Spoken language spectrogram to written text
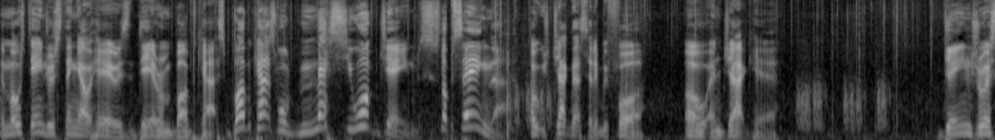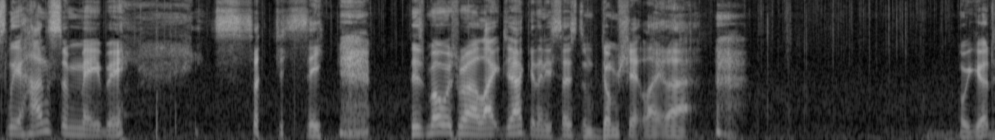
The most dangerous thing out here is deer and bobcats. Bobcats will mess you up, James. Stop saying that. Oh, it's Jack that said it before. Oh, and Jack here. Dangerously handsome, maybe. Such a C. There's moments where I like Jack, and then he says some dumb shit like that. Are we good?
